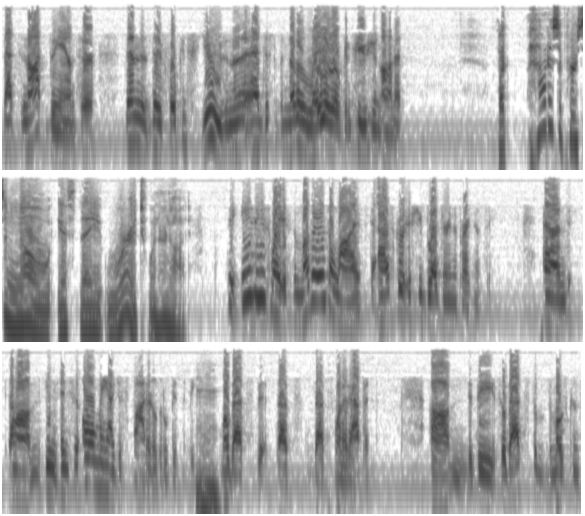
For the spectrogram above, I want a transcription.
that's not the answer, then they're so confused, and then it adds just another layer of confusion on it. But how does a person know if they were a twin or not? The easiest way, if the mother is alive, to ask her if she bled during the pregnancy, and um, in, and she said, "Oh, may I just spotted a little bit in the beginning." Well, that's it. That's that's when it happened. Um, the so that's the the most cons-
